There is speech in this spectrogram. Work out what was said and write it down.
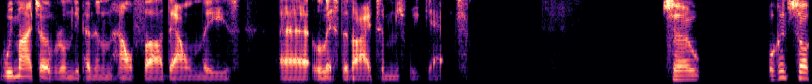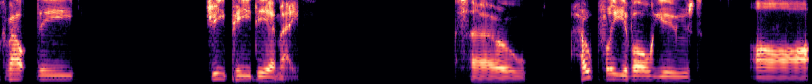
we might overrun depending on how far down these uh, list of items we get. So we're going to talk about the GPDMA. So hopefully you've all used our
